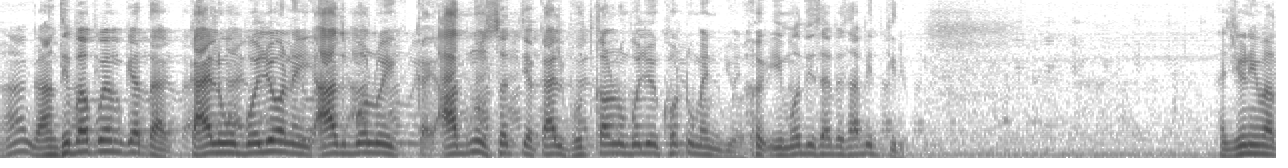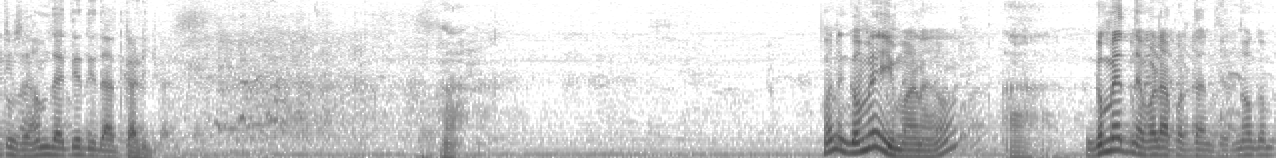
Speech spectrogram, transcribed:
હા, ગાંધી બાપુ એમ કહેતા, કાલ હું બોલ્યો નહીં, આજ બોલું આજનું સત્ય, કાલ ભૂતકાળનું બોલ્યું ખોટું માની ગયો. એ મોદી સાહેબે સાબિત કર્યું. ઝીણી વાતું છે, સમજાય તેથી દાંત કાઢી મને ગમે એ માણે હો. હા. ગમે જ ને વડાપ્રધાન છે, ન ગમે.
